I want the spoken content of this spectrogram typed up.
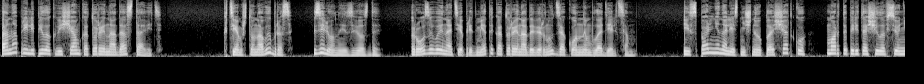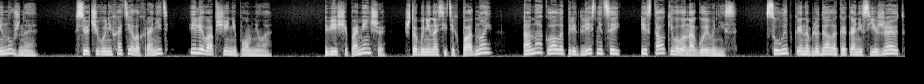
она прилепила к вещам, которые надо оставить. К тем, что на выброс, зеленые звезды, розовые на те предметы, которые надо вернуть законным владельцам. Из спальни на лестничную площадку — Марта перетащила все ненужное, все, чего не хотела хранить или вообще не помнила. Вещи поменьше, чтобы не носить их по одной, она клала перед лестницей и сталкивала ногой вниз. С улыбкой наблюдала, как они съезжают,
